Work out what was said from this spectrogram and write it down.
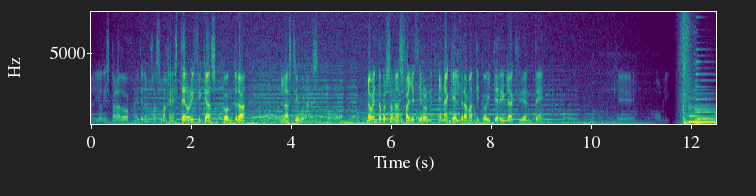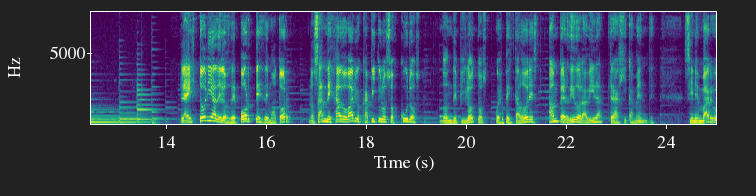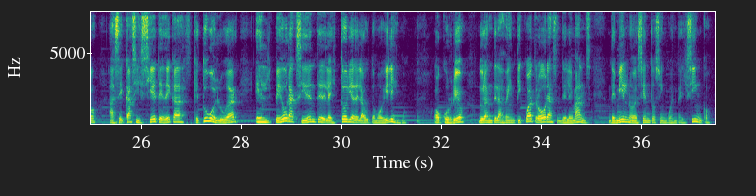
Salió disparado, ahí tenemos las imágenes terroríficas contra las tribunas. 90 personas fallecieron en aquel dramático y terrible accidente La historia de los deportes de motor nos han dejado varios capítulos oscuros donde pilotos o espectadores han perdido la vida trágicamente. Sin embargo, hace casi siete décadas que tuvo lugar el peor accidente de la historia del automovilismo. Ocurrió durante las 24 horas de Le Mans de 1955,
